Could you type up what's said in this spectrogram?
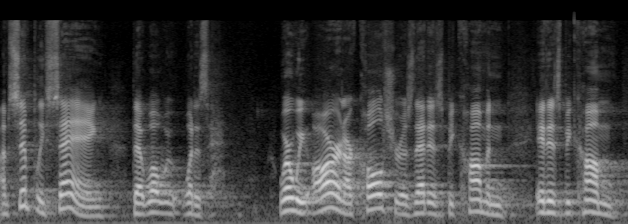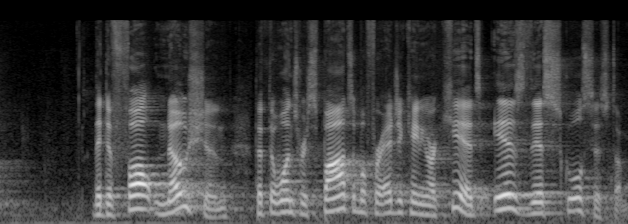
I'm simply saying that what, we, what is, where we are in our culture is that it's become, an, it has become the default notion that the ones responsible for educating our kids is this school system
